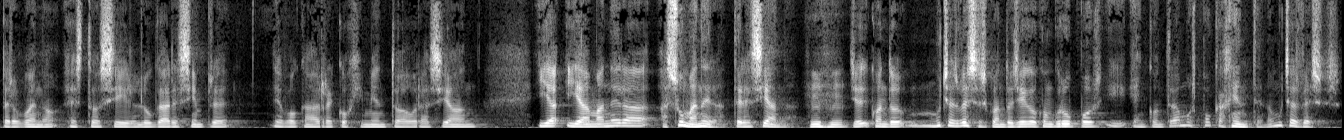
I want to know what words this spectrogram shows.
pero bueno, estos sí, lugares siempre evocan recogimiento, a oración y a, y a, manera, a su manera, teresiana. cuando, muchas veces cuando llego con grupos y encontramos poca gente, ¿no? Muchas veces.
